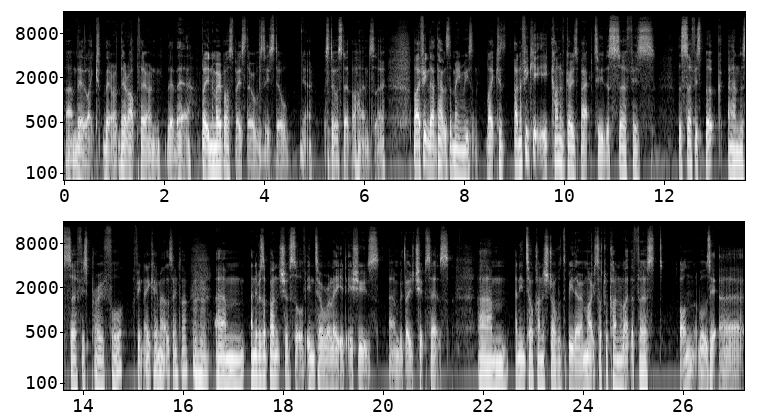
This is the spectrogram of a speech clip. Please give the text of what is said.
Um, they're like they're they're up there and they're there, but in the mobile space they're obviously still you know still a step behind. So, but I think that that was the main reason. Like, cause, and I think it, it kind of goes back to the Surface the Surface Book and the Surface Pro 4. I think they came out at the same time. Um, and there was a bunch of sort of Intel related issues um, with those chipsets. Um, and Intel kind of struggled to be there. And Microsoft were kind of like the first on, what was it? Uh,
